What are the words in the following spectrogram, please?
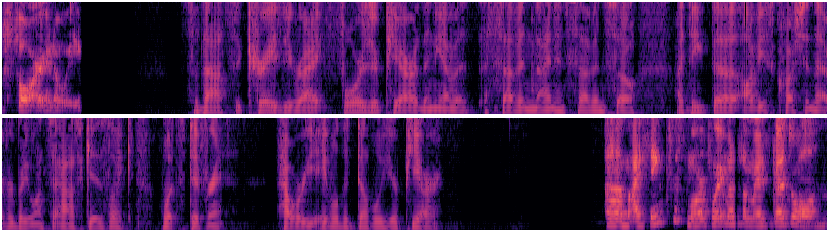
four in a week. So that's crazy, right? Four is your PR, then you have a, a seven, nine, and seven. So I think the obvious question that everybody wants to ask is like, what's different? How were you able to double your PR? Um, I think just more appointments on my schedule.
